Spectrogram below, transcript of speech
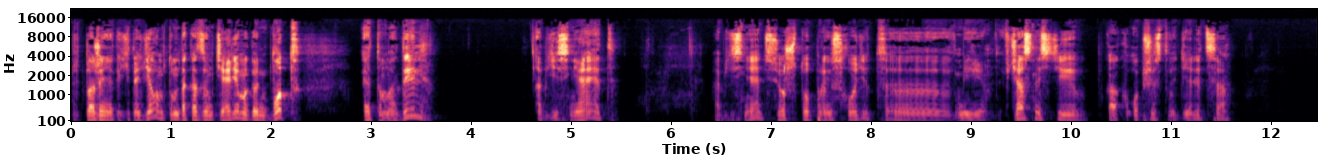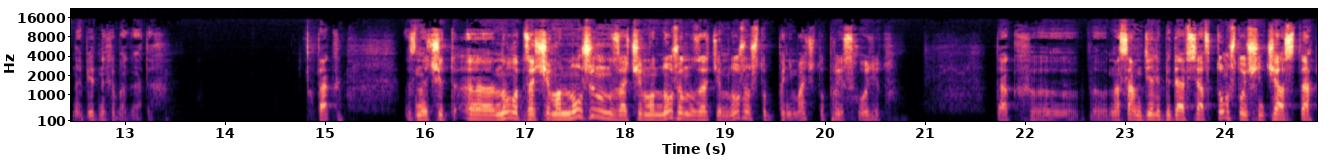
предположения какие-то делаем, потом доказываем теоремы, говорим, вот эта модель объясняет, объясняет все, что происходит э, в мире. В частности, как общество делится на бедных и богатых. Так, значит, э, ну вот зачем он нужен, зачем он нужен, ну затем нужен, чтобы понимать, что происходит. Так, э, на самом деле беда вся в том, что очень часто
